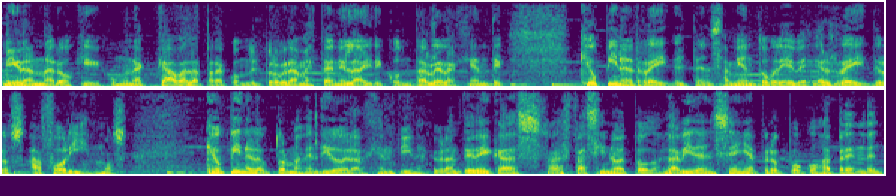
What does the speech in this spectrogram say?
Mi gran Naroski, que es como una cábala para cuando el programa está en el aire, contarle a la gente qué opina el rey del pensamiento breve, el rey de los aforismos. ¿Qué opina el autor más vendido de la Argentina? Que durante décadas ah, fascinó a todos. La vida enseña, pero pocos aprenden.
